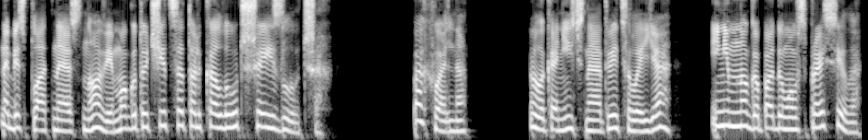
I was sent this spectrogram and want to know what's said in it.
На бесплатной основе могут учиться только лучшие из лучших. Похвально. Лаконично ответила я и, немного подумав, спросила.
